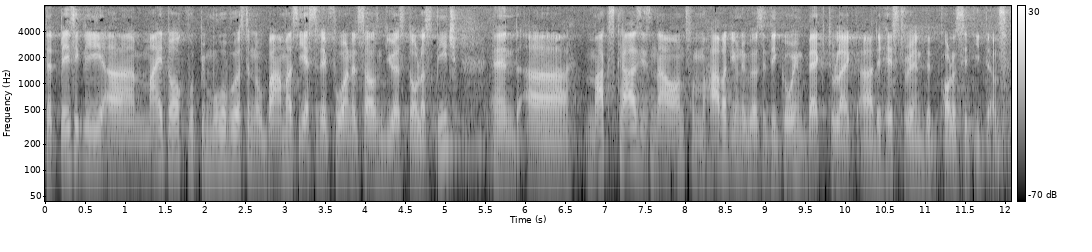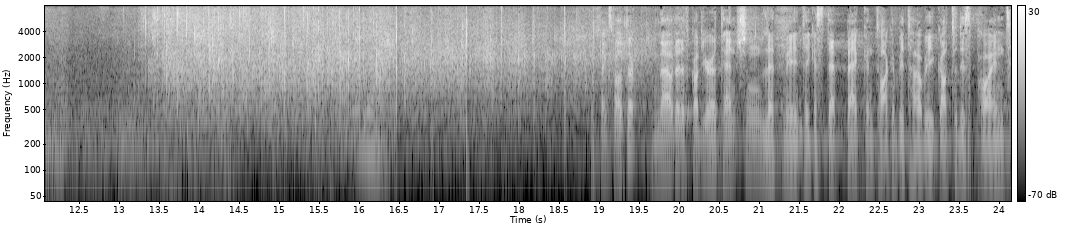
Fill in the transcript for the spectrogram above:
that basically uh, my talk would be more worse than Obama's yesterday 400,000 US dollar speech. And uh, Max Kasy is now on from Harvard University, going back to like uh, the history and the policy details. Thanks, Walter. Now that I've got your attention, let me take a step back and talk a bit how we got to this point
